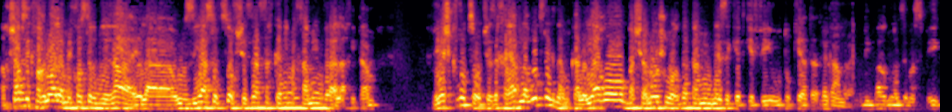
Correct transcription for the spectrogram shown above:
עכשיו זה כבר לא היה מחוסר ברירה, אלא הוא זיהה סוף סוף שזה השחקנים החמים והלך איתם. ויש קבוצות שזה חייב לרוץ נגדם. קלויארו בשלוש הוא הרבה פעמים נזק התקפי, הוא תוקע את ה... לגמרי. דיברנו על זה מספיק.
